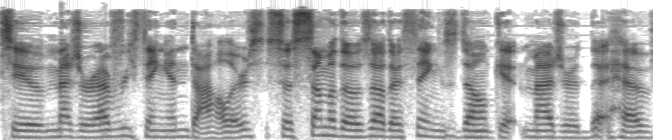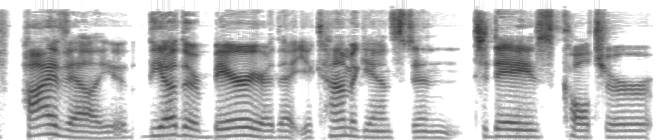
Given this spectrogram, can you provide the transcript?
to measure everything in dollars. So some of those other things don't get measured that have high value. The other barrier that you come against in today's culture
